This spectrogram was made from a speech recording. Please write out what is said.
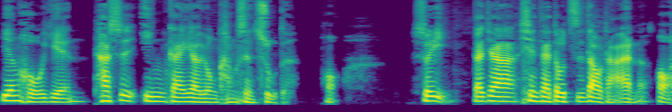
咽喉炎，它是应该要用抗生素的哦。所以大家现在都知道答案了哦。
